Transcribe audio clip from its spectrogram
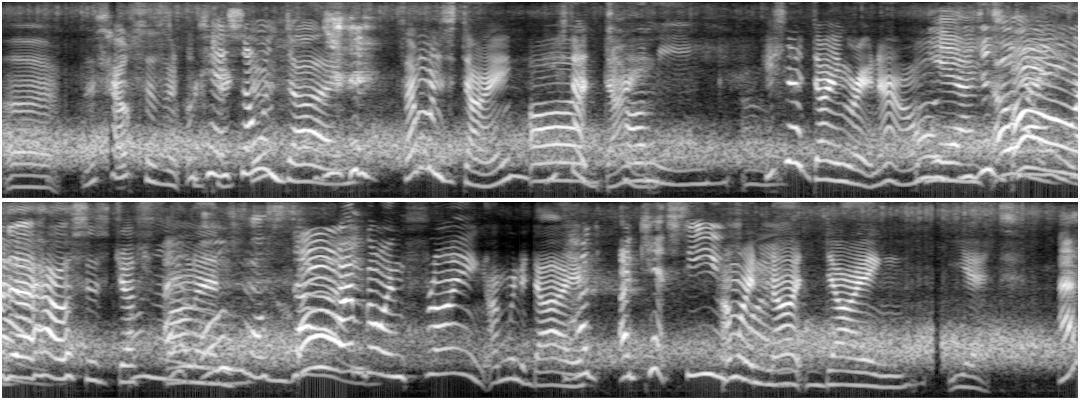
Uh, this house isn't Okay, protected. someone died. Someone's dying. He's Uh, not dying. Tommy. Um, He's not dying right now. Oh, yeah. he just just Oh, died. the house is just Oh, no. fallen. I almost died. Oh, I'm going flying. I'm gonna die. I, I can't see you. Am I flying. not dying yet? I'm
